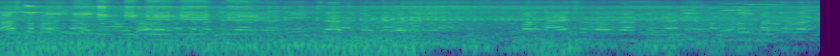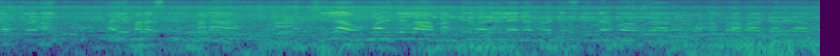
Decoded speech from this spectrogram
రాష్ట్ర ప్రభుత్వం గౌరవ ముఖ్యమంత్రి గారు కానీ ఇన్ఛార్జ్ మంత్రి గారు తుమ్మల నాగేశ్వరరావు గారితో కానీ నోడల్ మంత్రివర్గంతో మరి మన శ్రీ- మన జిల్లా ఉమ్మడి జిల్లా మంత్రివర్యులైనటువంటి శ్రీధర్ బాబు గారు పొన్నం ప్రభాకర్ గారు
